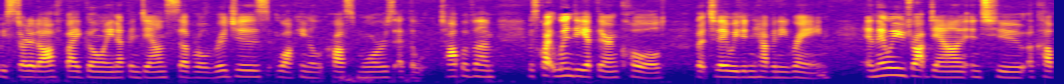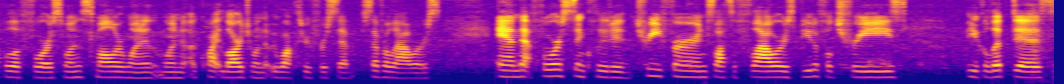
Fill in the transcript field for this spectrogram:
We started off by going up and down several ridges, walking across moors at the top of them. It was quite windy up there and cold, but today we didn't have any rain. And then we dropped down into a couple of forests, one smaller one and one a quite large one that we walked through for sev several hours. And that forest included tree ferns, lots of flowers, beautiful trees, eucalyptus,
